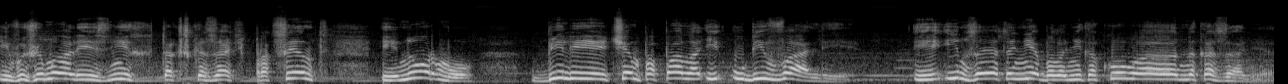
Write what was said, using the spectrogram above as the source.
и выжимали из них, так сказать, процент и норму, били чем попало и убивали – и им за это не было никакого наказания.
